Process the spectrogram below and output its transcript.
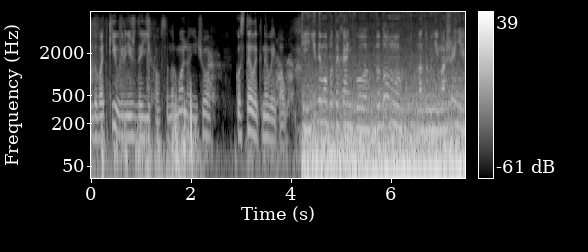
до батьків, вірніш доїхав, все нормально, нічого, костелик не випав. Їдемо потихеньку додому на другій машині.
